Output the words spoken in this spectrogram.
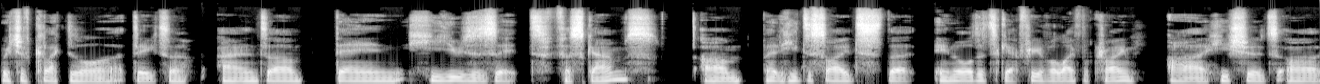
which have collected all that data. And um, then he uses it for scams. Um, but he decides that in order to get free of a life of crime, uh, he should uh,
